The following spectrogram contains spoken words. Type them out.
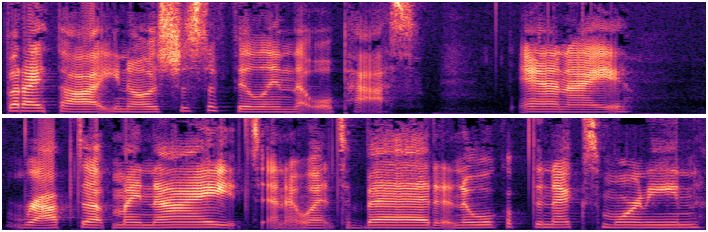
But I thought, you know, it's just a feeling that will pass. And I wrapped up my night and I went to bed and I woke up the next morning,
